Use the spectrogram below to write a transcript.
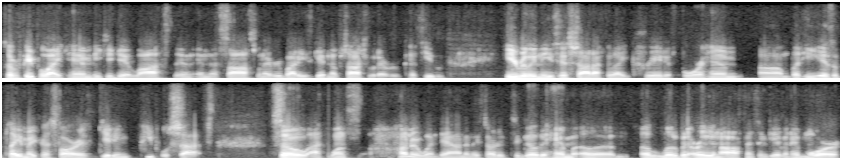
So for people like him, he could get lost in, in the sauce when everybody's getting up shots or whatever, because he he really needs his shot. I feel like created for him, um, but he is a playmaker as far as getting people shots. So I, once Hunter went down and they started to go to him uh, a little bit early in the offense and giving him more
